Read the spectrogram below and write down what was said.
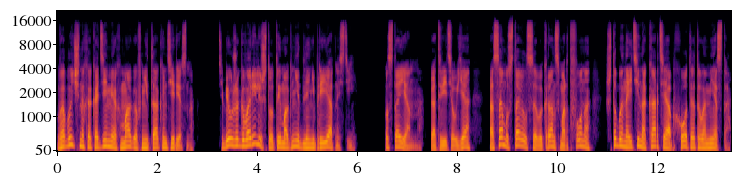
В обычных академиях магов не так интересно. Тебе уже говорили, что ты магнит для неприятностей? Постоянно, ответил я, а сам уставился в экран смартфона, чтобы найти на карте обход этого места.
